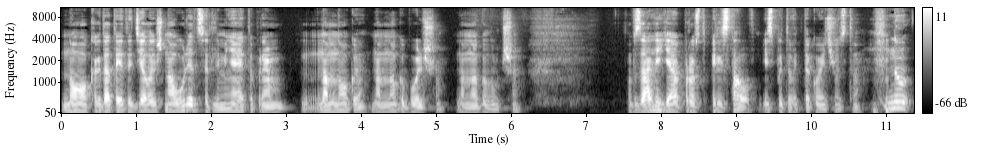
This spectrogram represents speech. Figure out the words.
но когда ты это делаешь на улице, для меня это прям намного, намного больше, намного лучше в зале я просто перестал испытывать такое чувство. Ну,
